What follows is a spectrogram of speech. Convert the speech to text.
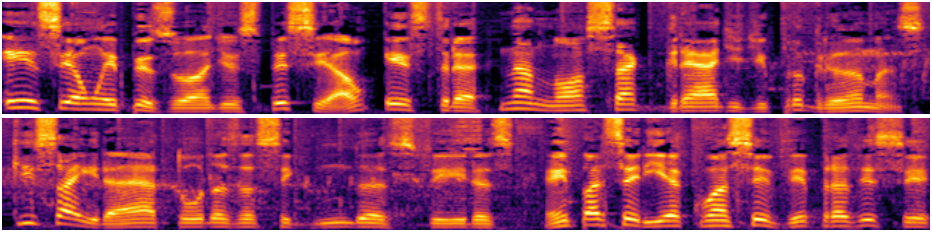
Esse é um episódio especial extra na nossa grade de programas, que sairá todas as segundas-feiras em parceria com a CV para VC.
